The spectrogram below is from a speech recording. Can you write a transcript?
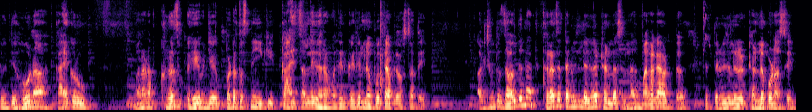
तर म्हणते हो ना काय करू? मला ना खरंच हे म्हणजे पटतच नाही की काय चाललंय घरामध्ये आणि काहीतरी लपवत आहे आपल्यापासून ते. अर्जुन म्हणतो जाऊ दे ना खरंच तन्वीचं लग्न ठरलं असेल ना मला काय वाटतं तर तन्वीचं लग्न ठरलं पण असेल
